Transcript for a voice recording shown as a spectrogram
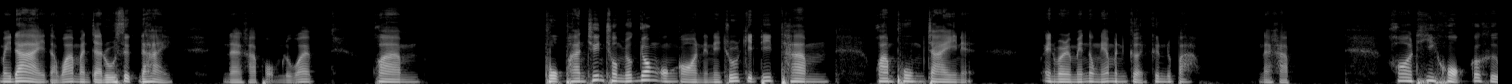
ไม่ได้ แต่ว่ามันจะรู้สึกได้นะครับผมหรือว่าความผูกพันชื่นชมยกย่ององค์กรเนี่ยในธุรกิจที่ทำความภูมิใจเนี่ย environment ตรงนี้มันเกิดขึ้นหรือเปล่านะครับ ข้อที่ 6 ก็คือ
